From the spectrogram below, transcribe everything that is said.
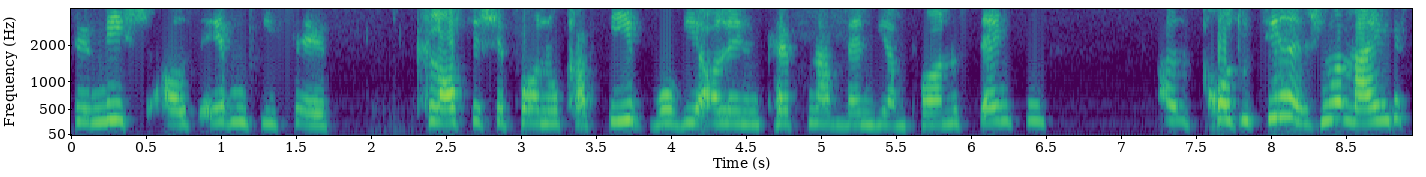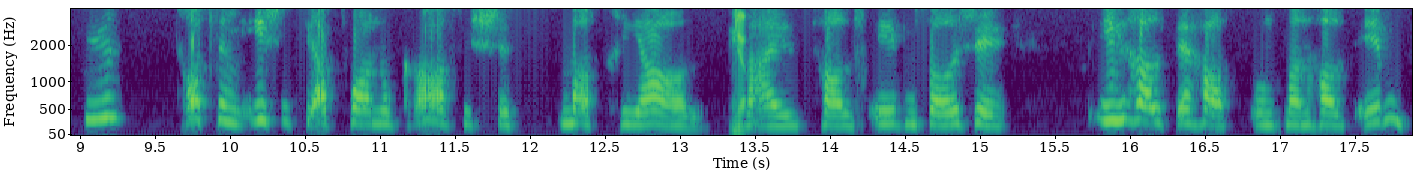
für mich als eben diese klassische Pornografie, wo wir alle in den Köpfen haben, wenn wir an Pornos denken. Also produzieren ist nur mein Gefühl. Trotzdem ist es ja pornografisches Material, ja. weil es halt eben solche Inhalte hat und man halt eben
